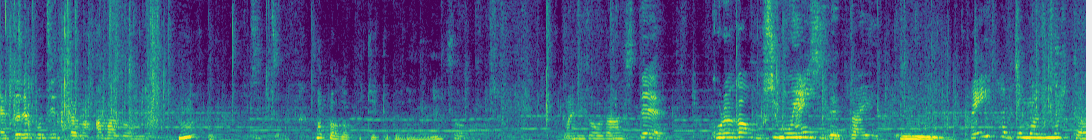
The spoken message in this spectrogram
ネットでポチったのアマゾンで。ん？パパがポチってくれたのね。たそう。パパに相談してこれが星もいいし絶対いいって。うん。はい始まりました。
